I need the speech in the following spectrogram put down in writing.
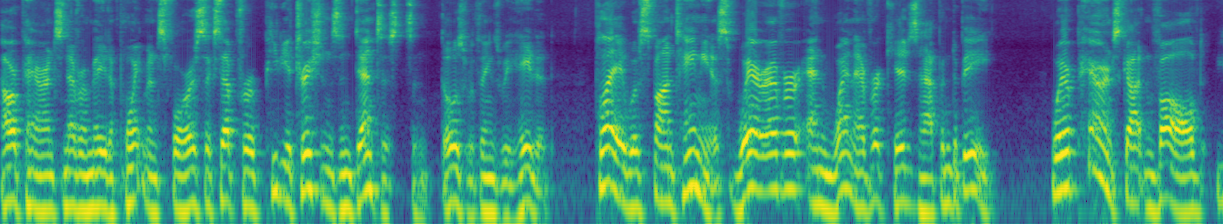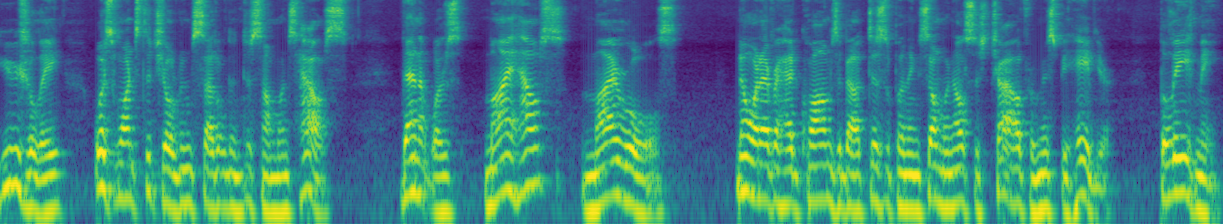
Our parents never made appointments for us except for pediatricians and dentists, and those were things we hated. Play was spontaneous wherever and whenever kids happened to be. Where parents got involved, usually, was once the children settled into someone's house. Then it was my house, my rules. No one ever had qualms about disciplining someone else's child for misbehavior. Believe me,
